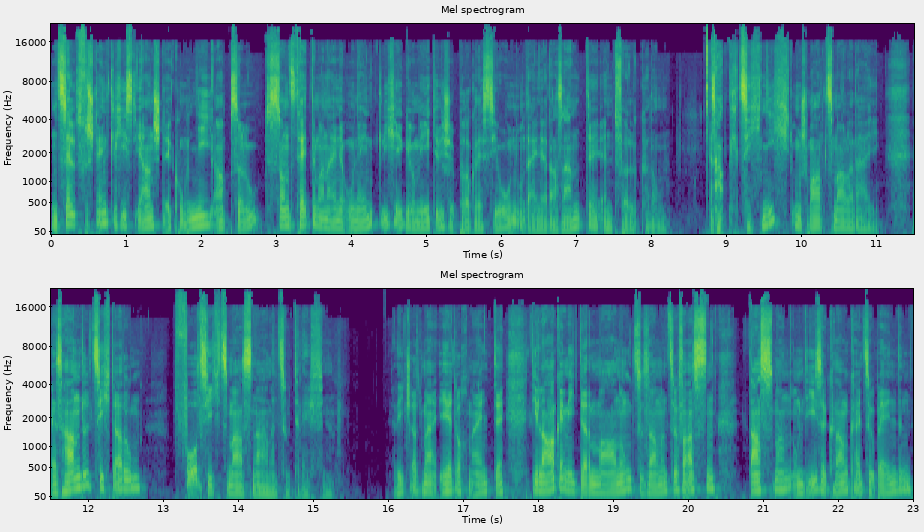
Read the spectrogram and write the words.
Und selbstverständlich ist die Ansteckung nie absolut, sonst hätte man eine unendliche geometrische Progression und eine rasante Entvölkerung. Es handelt sich nicht um Schwarzmalerei. Es handelt sich darum, Vorsichtsmaßnahmen zu treffen. Richard jedoch meinte, die Lage mit der Mahnung zusammenzufassen, dass man, um diese Krankheit zu beenden,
